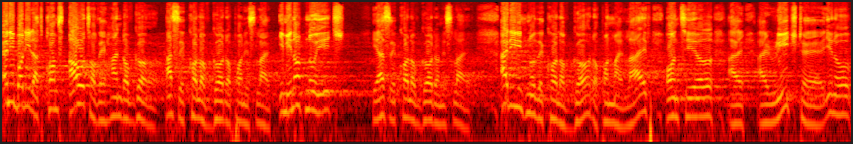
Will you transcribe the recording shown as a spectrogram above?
Anybody that comes out of the hand of God has a call of God upon his life. He may not know it. He has a call of God on his life. I didn't know the call of God upon my life until I, I reached, uh, you know,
